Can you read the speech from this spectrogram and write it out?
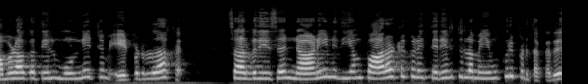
அமலாக்கத்தில் முன்னேற்றம் ஏற்பட்டுள்ளதாக சர்வதேச நாணய நிதியம் பாராட்டுக்களை தெரிவித்துள்ளமையும் குறிப்பிடத்தக்கது.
